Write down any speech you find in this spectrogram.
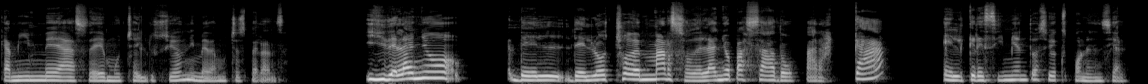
que a mí me hace mucha ilusión y me da mucha esperanza. Y del año, del, del 8 de marzo del año pasado para acá, el crecimiento ha sido exponencial.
